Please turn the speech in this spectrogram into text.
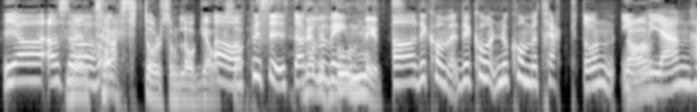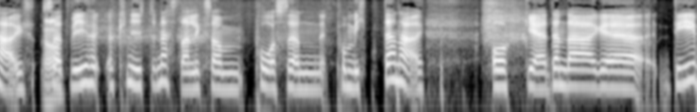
Ja, alltså, med en traktor som logga också. Ja, precis. Där Väldigt kommer vi in. bonnigt. Ja, det kommer, det kommer, nu kommer traktorn in Ja. igen här. Så Ja. att vi knyter nästan liksom påsen på mitten här. Och eh, den där, eh, det,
